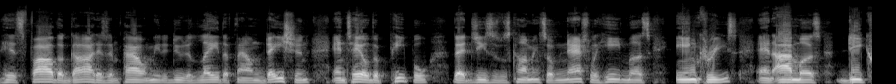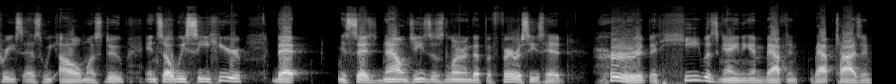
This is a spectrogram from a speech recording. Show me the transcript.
his father, God has empowered me to do to lay the foundation and and tell the people that Jesus was coming. So naturally, he must increase and I must decrease as we all must do. And so we see here that it says, Now Jesus learned that the Pharisees had heard that he was gaining and baptizing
